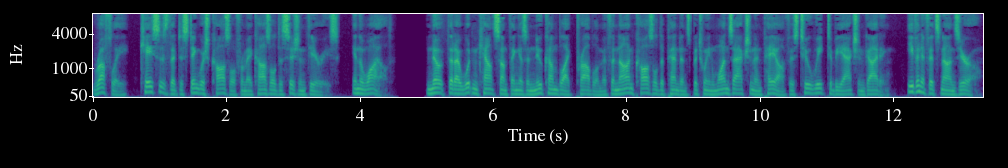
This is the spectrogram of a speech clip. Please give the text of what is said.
roughly, cases that distinguish causal from acausal decision theories, in the wild. Note that I wouldn't count something as a Newcomb like problem if the non causal dependence between one's action and payoff is too weak to be action guiding, even if it's non zero.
